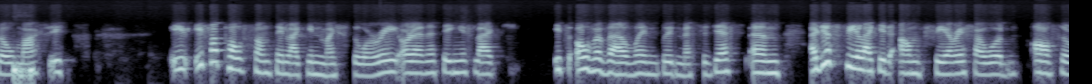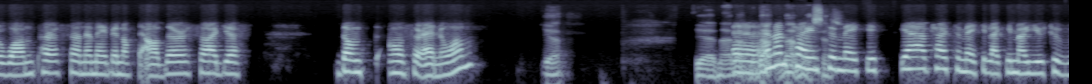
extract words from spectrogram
so Mm-hmm. much. It's if, if I post something like in my story or anything, it's like it's overwhelming with messages and i just feel like it's unfair if i would answer one person and maybe not the other so i just don't answer anyone yeah yeah no that, uh, that, and i'm that trying to make it yeah i try to make it like in my youtube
